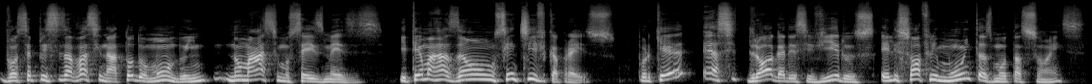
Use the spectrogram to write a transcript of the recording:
você precisa vacinar todo mundo em no máximo seis meses. E tem uma razão científica para isso. Porque essa droga desse vírus, ele sofre muitas mutações.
